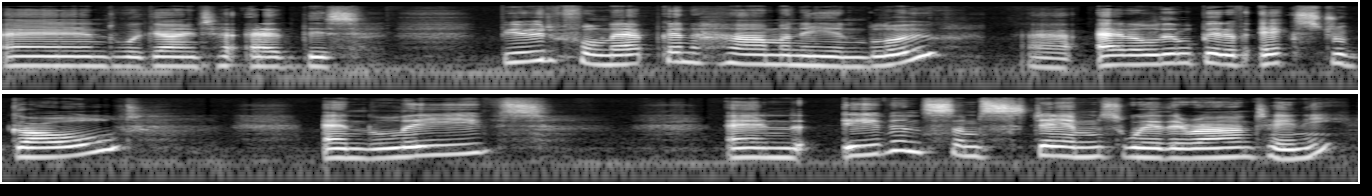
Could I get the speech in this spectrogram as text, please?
And we're going to add this beautiful napkin harmony in blue. Uh, add a little bit of extra gold and leaves and even some stems where there aren't any.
